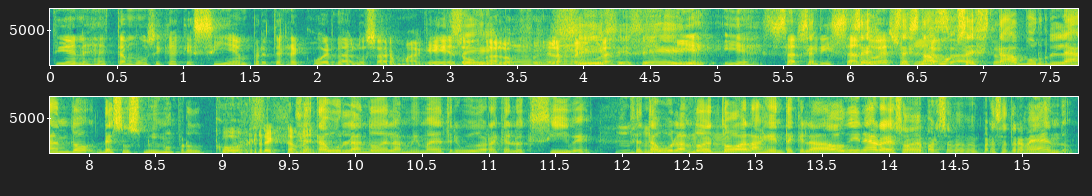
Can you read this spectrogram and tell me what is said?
tienes esta música que siempre te recuerda a los Armageddon, Sí. a los a las Sí, películas. sí, sí. Y, es, y es satirizando se, eso. Se está, se está burlando de sus mismos productores. Correctamente. Se está burlando de la misma distribuidora que lo exhibe. Se está burlando de toda la gente que le ha dado dinero. Y eso me parece, me parece tremendo.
